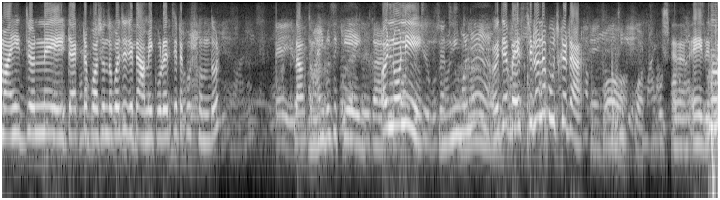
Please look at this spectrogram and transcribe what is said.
মাহির জন্য এইটা একটা পছন্দ করেছে যেটা আমি করেছি এটা খুব সুন্দর। ওই ননি। ননি ওই যে বেশ ছিল না পুচকাটা? এই দুটো।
